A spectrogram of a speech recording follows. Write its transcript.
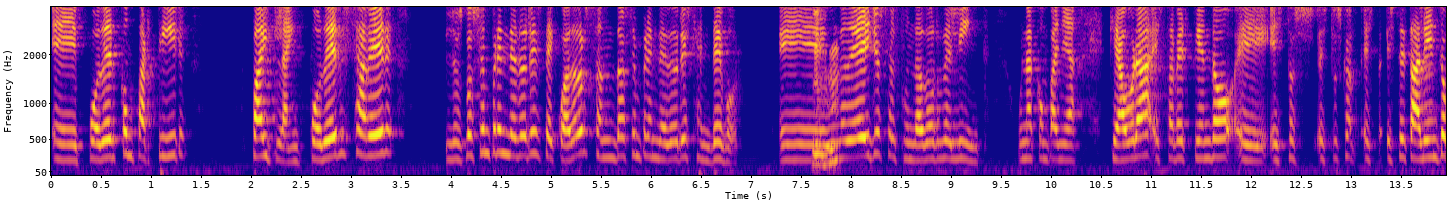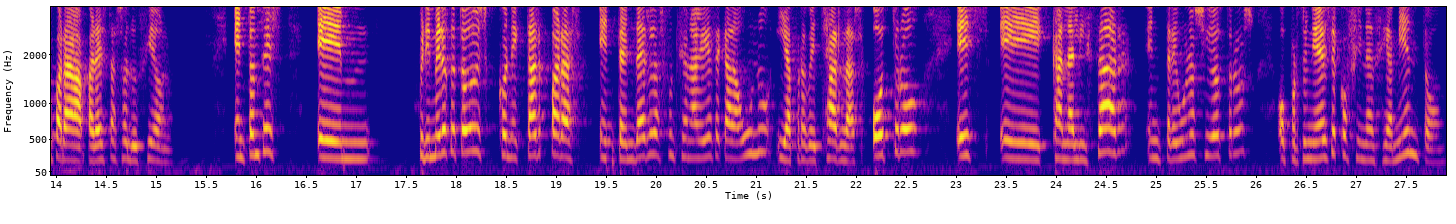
eh, poder compartir pipeline, poder saber, los dos emprendedores de Ecuador son dos emprendedores Endeavor. Eh, Uno de ellos, el fundador de Link, una compañía que ahora está vertiendo eh, estos, estos, este talento para, esta solución. Entonces, em, primero que todo es conectar para entender las funcionalidades de cada uno y aprovecharlas. Otro es eh, canalizar entre unos y otros oportunidades de cofinanciamiento.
